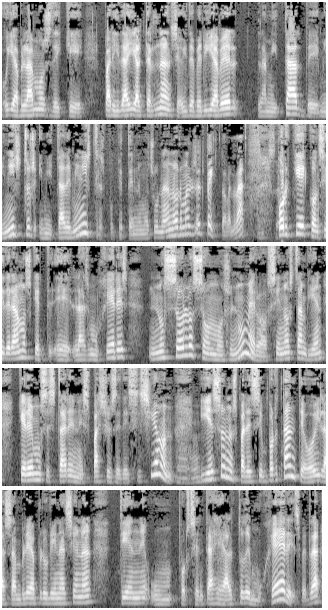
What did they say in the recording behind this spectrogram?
hoy, hablamos de que paridad y alternancia, hoy debería haber la mitad de ministros y mitad de ministras, porque tenemos una norma al respecto, ¿verdad? Porque consideramos que eh, las mujeres no solo somos números, sino también queremos estar en espacios de decisión. Y eso nos parece importante. Hoy la Asamblea Plurinacional tiene un porcentaje alto de mujeres, ¿verdad?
